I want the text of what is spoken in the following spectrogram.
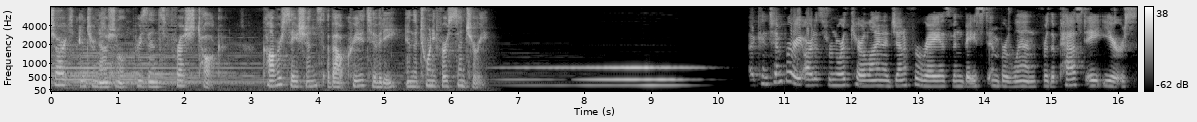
Fresh Arts International presents Fresh Talk conversations about creativity in the 21st century. A contemporary artist from North Carolina, Jennifer Ray, has been based in Berlin for the past eight years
